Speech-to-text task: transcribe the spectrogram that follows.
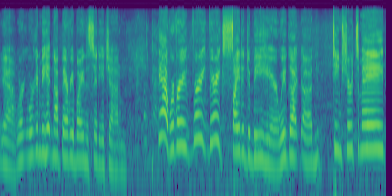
Yeah, we're, we're going to be hitting up everybody in the city of Chatham. Yeah, we're very, very, very excited to be here. We've got uh, team shirts made.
